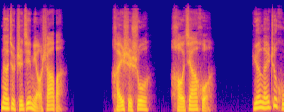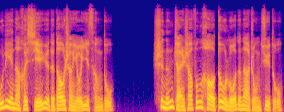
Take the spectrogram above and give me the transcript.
那就直接秒杀吧。还是说，好家伙，原来这胡列娜和邪月的刀上有一层毒，是能斩杀封号斗罗的那种剧毒。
